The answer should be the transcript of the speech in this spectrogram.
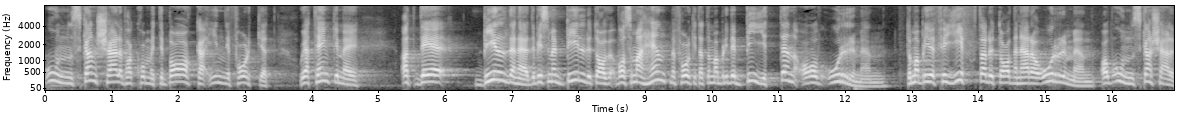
ondskan själv har kommit tillbaka in i folket. Och jag tänker mig att det bilden här, det blir som en bild av vad som har hänt med folket, att de har blivit biten av ormen. De har blivit förgiftade av den här ormen, av ondskan själv.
